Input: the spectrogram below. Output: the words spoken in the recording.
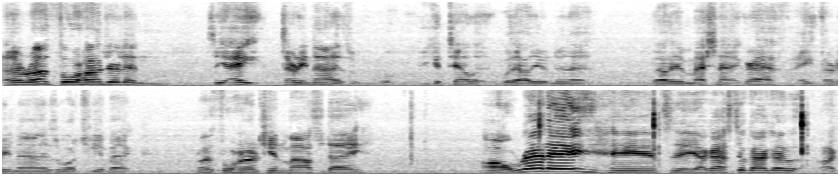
I run 400 and see 839 is you could tell it without even doing that without even mashing that graph 839 is what you get back. Run 410 miles a day. Already? And see I got still gotta go like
